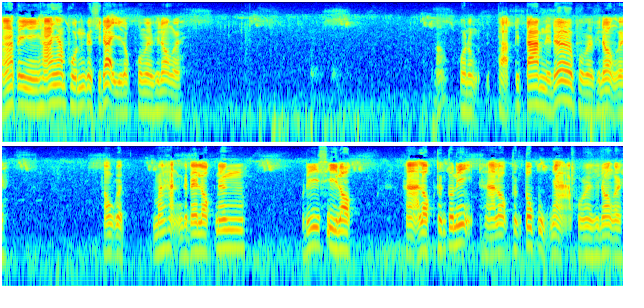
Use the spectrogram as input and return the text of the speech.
หาแต่หายามพ้นก็สิได้อยู่ดอกพ่อแม่พี่น้องเลยเอาคนต้องฝากติดตามเนี่เด้อพ่อแม่พี่น้องเลยเขาก็มาหันก็ได้หลอกหนึ่งดีสี่หลอกหาหลอกถึงตัวนี้ หาหลอกถึงตัวปลูกหญ้าพ่อแม่พี่น้องเลย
